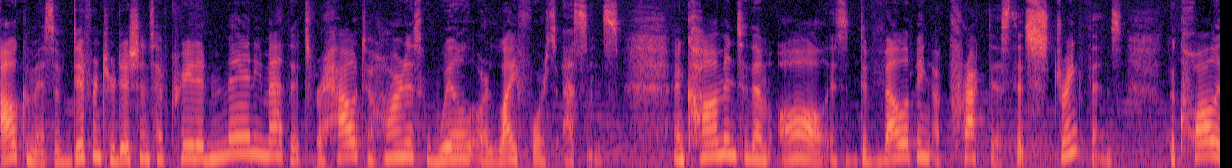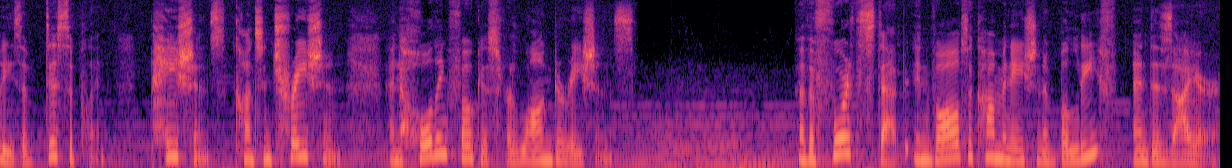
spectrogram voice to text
Alchemists of different traditions have created many methods for how to harness will or life force essence. And common to them all is developing a practice that strengthens the qualities of discipline, patience, concentration, and holding focus for long durations. Now, the fourth step involves a combination of belief and desire.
